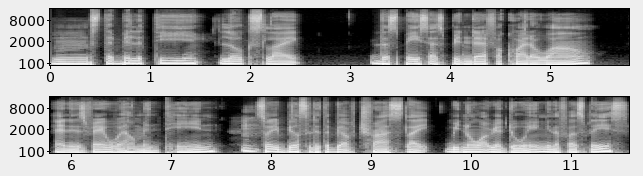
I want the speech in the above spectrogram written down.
Mm, stability looks like the space has been there for quite a while and is very well maintained. Mm. So it builds a little bit of trust, like we know what we're doing in the first place.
